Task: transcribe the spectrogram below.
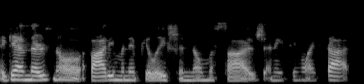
Again, there's no body manipulation, no massage, anything like that.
